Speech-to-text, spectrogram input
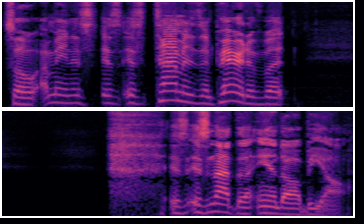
So I mean, it's it's it's time is imperative, but it's it's not the end all be all.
